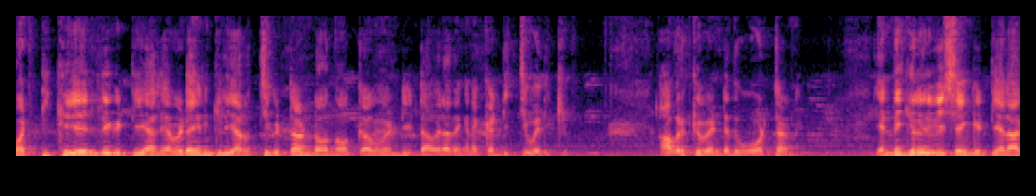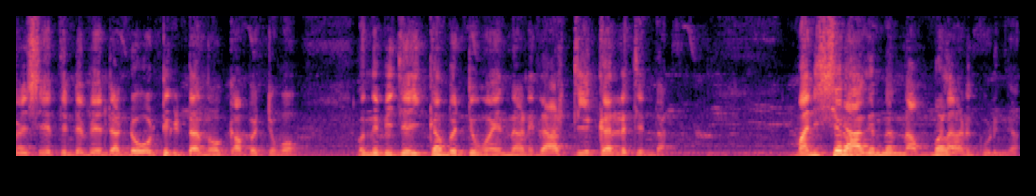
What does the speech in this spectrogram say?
പട്ടിക്ക് എല്ല് കിട്ടിയാൽ എവിടെയെങ്കിലും ഇറച്ചി കിട്ടാണ്ടോ നോക്കാൻ വേണ്ടിയിട്ട് അവരതെങ്ങനെ കടിച്ചു വലിക്കും. അവർക്ക് വേണ്ടത് വോട്ടാണ് എന്തെങ്കിലും ഒരു വിഷയം കിട്ടിയാൽ ആ വിഷയത്തിന്റെ പേരിൽ രണ്ട് വോട്ട് കിട്ടാൻ നോക്കാൻ പറ്റുമോ? ഒന്ന് വിജയിക്കാൻ പറ്റുമോ എന്നാണ് രാഷ്ട്രീയക്കാരുടെ ചിന്ത. മനുഷ്യരാകുന്ന നമ്മളാണ് കുടുങ്ങുക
